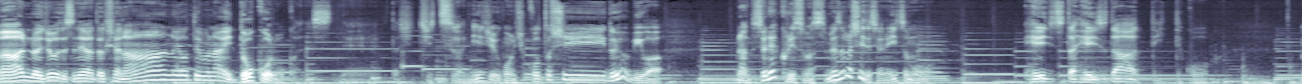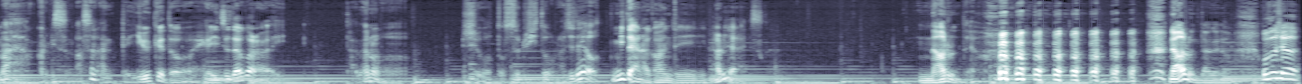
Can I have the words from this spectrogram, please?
まあ、案の定ですね、私は何の予定もないどころかですね、私実は25日、今年土曜日はなんですよね、クリスマス。珍しいですよね。いつも平日だ、平日だって言ってこう、まあクリスマスなんて言うけど、平日だからただの仕事する人同じだよ、みたいな感じになるじゃないですか。なるんだよ。なるんだけど、今年は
